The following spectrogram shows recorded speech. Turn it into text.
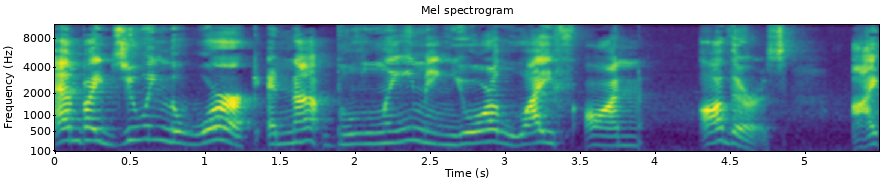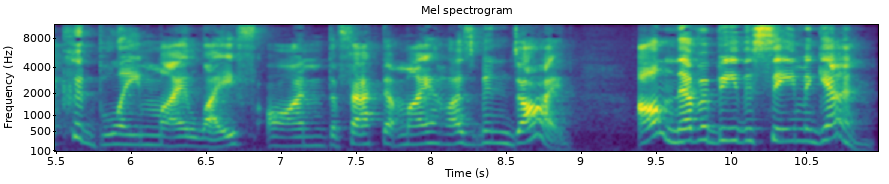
and by doing the work and not blaming your life on others. I could blame my life on the fact that my husband died. I'll never be the same again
